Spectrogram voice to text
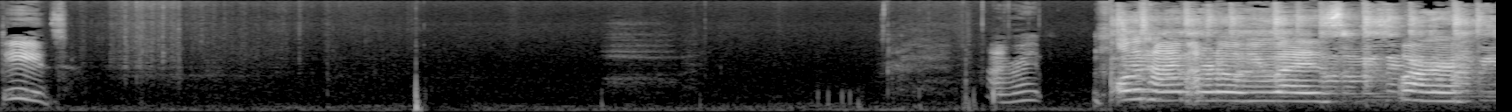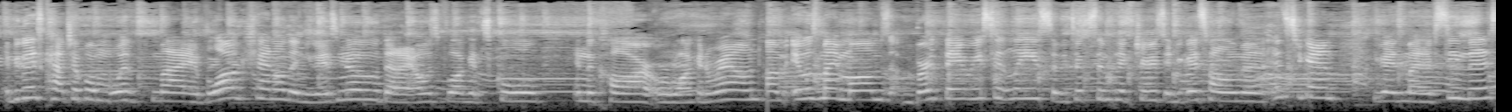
Deeds. Alright. All the time, I don't know if you guys are, if you guys catch up on with my vlog channel, then you guys know that I always vlog at school, in the car, or walking around. Um, it was my mom's birthday recently, so we took some pictures. If you guys follow me on Instagram, you guys might have seen this.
